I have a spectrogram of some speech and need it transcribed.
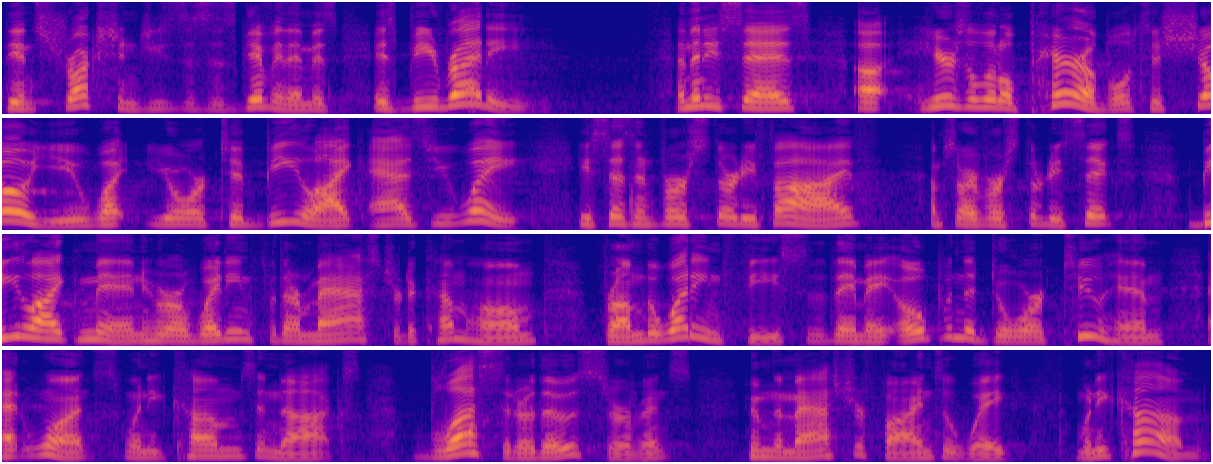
the instruction Jesus is giving them is, is be ready. And then he says, uh, here's a little parable to show you what you're to be like as you wait. He says in verse 35, I'm sorry, verse 36, be like men who are waiting for their master to come home from the wedding feast so that they may open the door to him at once when he comes and knocks. Blessed are those servants whom the master finds awake when he comes.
